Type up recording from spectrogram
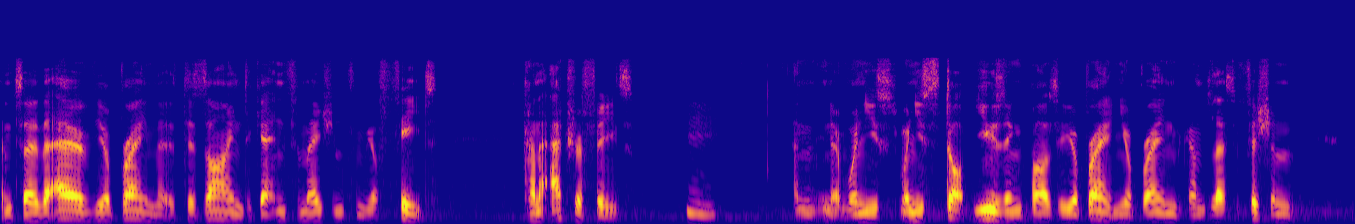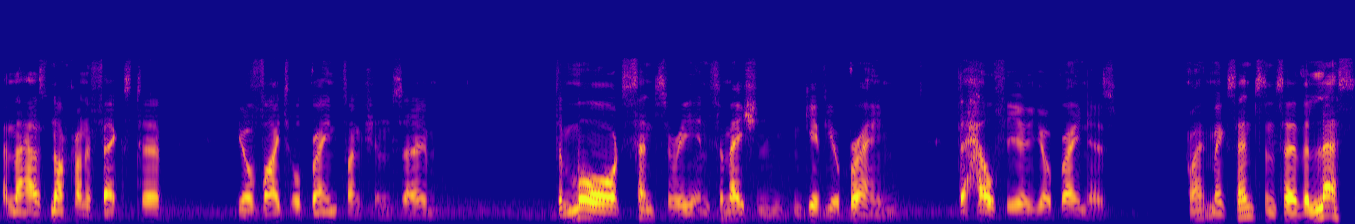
And so the area of your brain that is designed to get information from your feet kind of atrophies. Mm and you know when you when you stop using parts of your brain, your brain becomes less efficient, and that has knock-on effects to your vital brain function. So, the more sensory information you can give your brain, the healthier your brain is. Right? Makes sense. And so, the less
